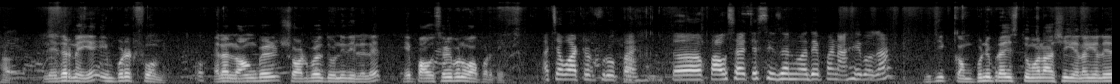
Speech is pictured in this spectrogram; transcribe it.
हा. लेदर नाही आहे इम्पोर्टेड फोम आहे याला लॉंग बेल्ट शॉर्ट बेल्ट दोन्ही दिलेले आहेत. हे पावसाळी पण वापरते. अच्छा वॉटरप्रूफ आहे. तर पावसाळ्याच्या सीझनमध्ये पण आहे बघा. ह्याची कंपनी प्राइस तुम्हाला अशी घ्यायला गेले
